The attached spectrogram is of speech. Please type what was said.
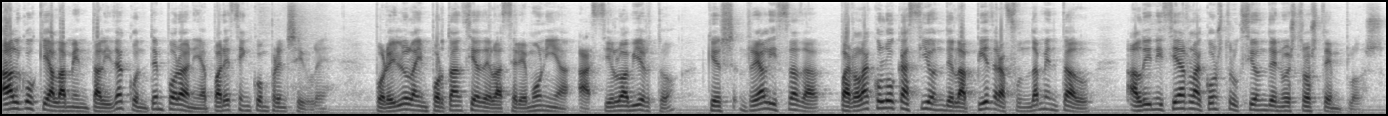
algo que a la mentalidad contemporánea parece incomprensible. Por ello la importancia de la ceremonia a cielo abierto, que es realizada para la colocación de la piedra fundamental al iniciar la construcción de nuestros templos.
